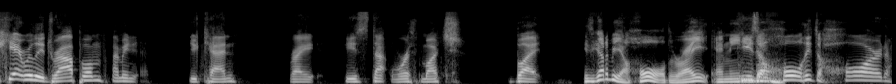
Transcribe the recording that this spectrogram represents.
can't really drop him. I mean, you can, right? He's not worth much, but He's got to be a hold, right? I mean, he's a don't- He's a hard,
